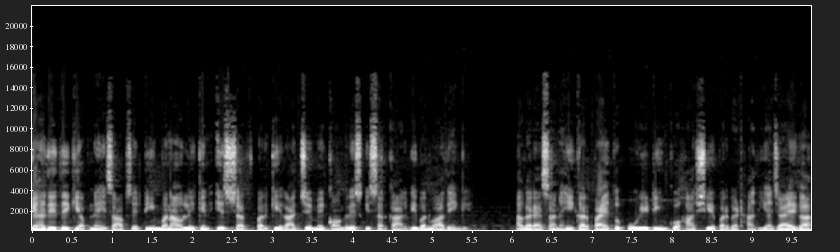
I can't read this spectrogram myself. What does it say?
कह देते कि अपने हिसाब से टीम बनाओ, लेकिन इस शर्त पर कि राज्य में कांग्रेस की सरकार भी बनवा देंगे। अगर ऐसा नहीं कर पाए तो पूरी टीम को हाशिए पर बैठा दिया जाएगा।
